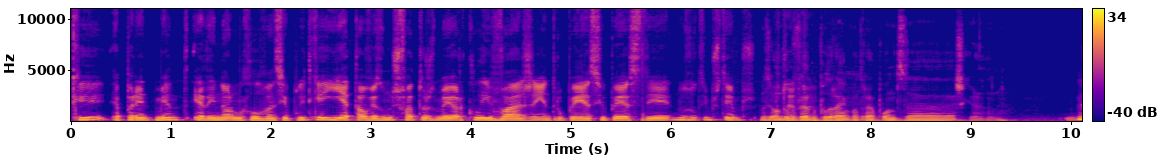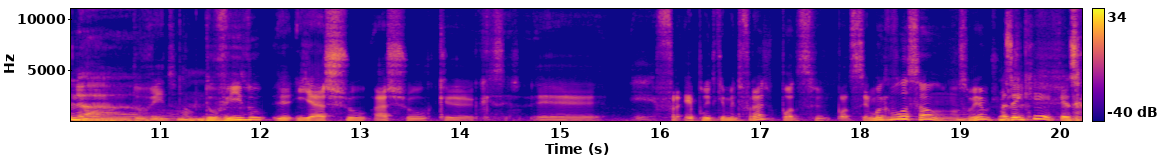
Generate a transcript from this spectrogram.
que aparentemente é de enorme relevância política e é talvez um dos fatores de maior clivagem entre o PS e o PSD nos últimos tempos. Mas é onde Portanto, o governo poderá encontrar pontos à esquerda, não é? Não. Duvido. Não. Duvido e acho, acho que, quer dizer, é, é, é, politicamente frágil, pode, pode ser uma revelação, não sabemos. Mas, mas em quê? Quer dizer...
